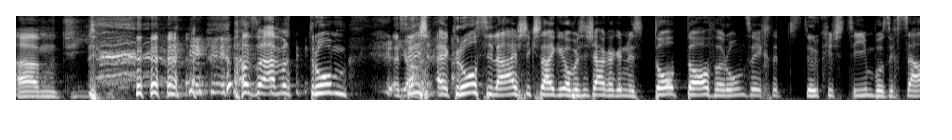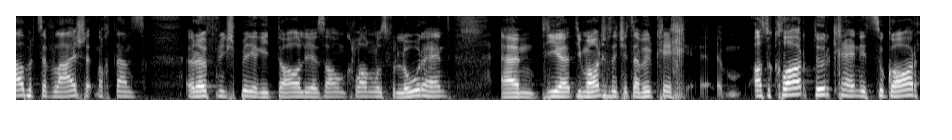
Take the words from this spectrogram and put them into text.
Ähm, oh, also einfach darum, es ja. ist eine grosse Leistungssteigerung, aber es ist auch gegen ein total verunsichertes türkisches Team, das sich selber zerfleischt hat, nachdem das Eröffnungsspiel gegen Italien sang- klanglos verloren haben. Ähm, die, die Mannschaft ist jetzt auch wirklich. Äh, also klar, die Türken haben jetzt sogar,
